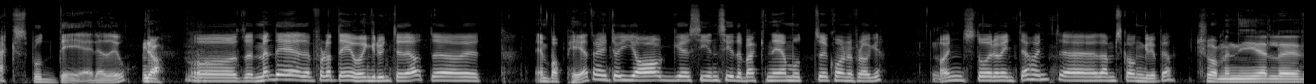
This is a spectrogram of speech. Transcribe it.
eksploderer det jo. Ja. Og, men det, for det er jo en grunn til det. At uh, Mbappé trenger ikke å jage sin sideback ned mot eh, cornerflagget. Han står og venter, han, de skal angripe igjen. Chouameni eller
